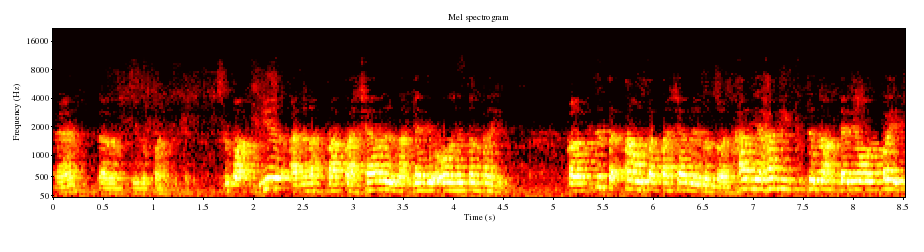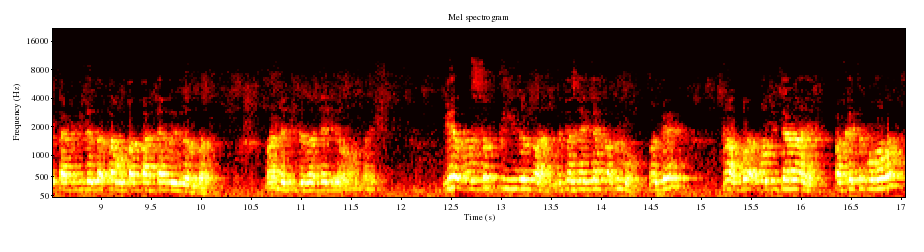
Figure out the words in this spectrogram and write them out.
eh, dalam kehidupan kita. Sebab dia adalah tata cara nak jadi orang yang terbaik. Kalau kita tak tahu tata cara tuan-tuan, hari-hari kita nak jadi orang baik tapi kita tak tahu tata cara tuan-tuan. Mana kita nak jadi orang baik? Dia resepi tuan-tuan, macam saya cakap dulu. Okey? Nak buat roti canai, pakai tepung apa?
